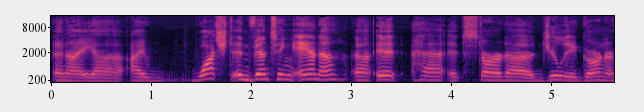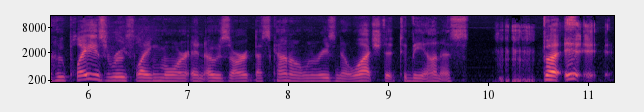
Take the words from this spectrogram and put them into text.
and i uh i watched inventing anna uh, it ha- it starred uh julia garner who plays ruth langmore in ozark that's kind of the only reason i watched it to be honest but it, it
